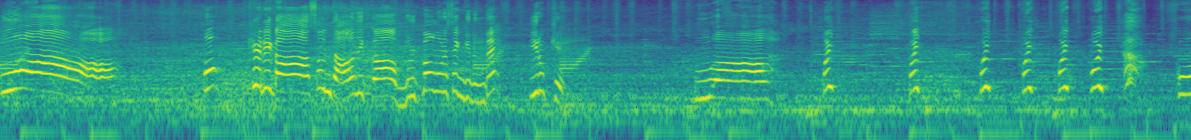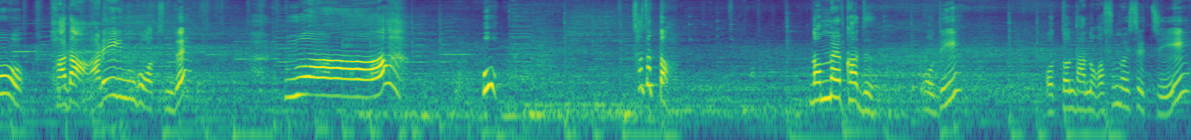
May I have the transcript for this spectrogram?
우와! 어? 캐리가 손 닿으니까 물방울이 생기는데? 이렇게. 우와! 호잇! 호잇! 호잇! 호잇! 호잇! 호잇! 어, 바다 아래에 있는 것 같은데? 우와! 오! 찾았다! 낱말 카드. 어디? 어떤 단어가 숨어 있을지.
